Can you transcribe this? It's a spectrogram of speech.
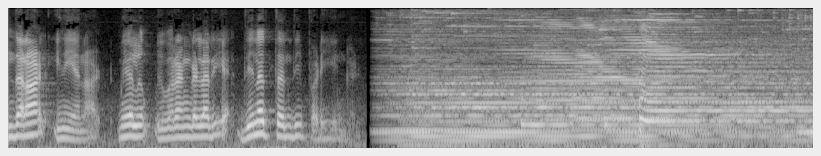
இந்த நாள் இனிய நாள். மேலும் விவரங்கள் அறிய தினத்தந்தி படியுங்கள்.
